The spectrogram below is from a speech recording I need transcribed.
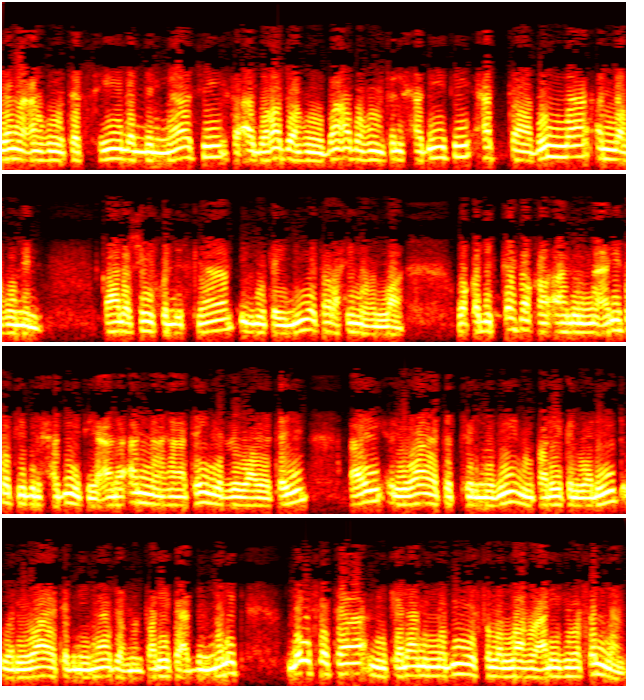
جمعه تسهيلا للناس فأدرجه بعضهم في الحديث حتى ظن أنه منه. قال شيخ الإسلام ابن تيمية رحمه الله وقد اتفق أهل المعرفة بالحديث على أن هاتين الروايتين أي رواية الترمذي من طريق الوليد ورواية ابن ماجه من طريق عبد الملك ليستا من كلام النبي صلى الله عليه وسلم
